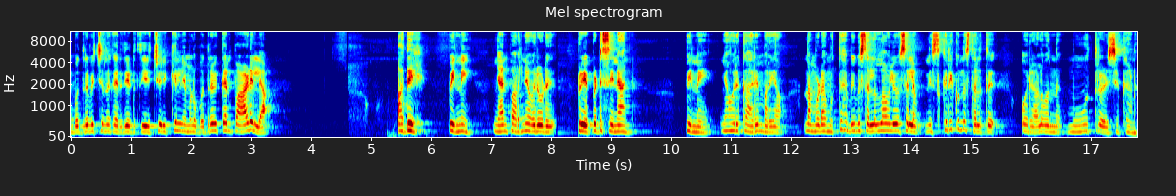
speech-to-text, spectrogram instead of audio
ഉപദ്രവിച്ചെന്ന് കരുതിയിട്ട് തിരിച്ചൊരിക്കലും നമ്മൾ ഉപദ്രവിക്കാൻ പാടില്ല. അതെ പിന്നെ ഞാൻ പറഞ്ഞവരോട് പ്രിയപ്പെട്ട സിനാൻ പിന്നെ ഞാൻ ഒരു കാര്യം പറയാം. നമ്മുടെ മുത്ത ഹബീബ് സല്ലാ അലൈഹി വസ്ലം നിസ്കരിക്കുന്ന സ്ഥലത്ത് ഒരാൾ വന്ന് മൂത്രമൊഴിച്ചേക്കാണ്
